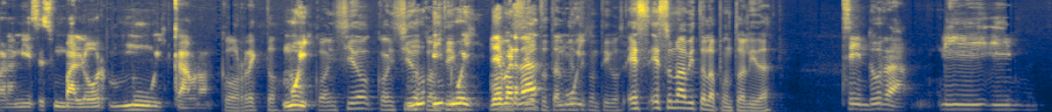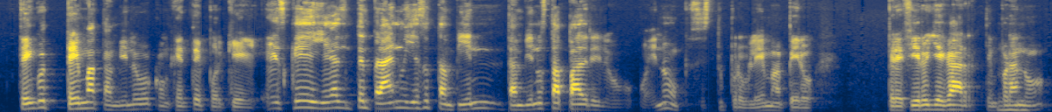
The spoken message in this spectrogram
para mí ese es un valor muy cabrón. Correcto. Muy. Coincido, coincido contigo. Muy, de verdad. Totalmente muy. contigo. Es, es un hábito la puntualidad. Sin duda. Y, y, tengo tema también luego con gente porque es que llegas temprano y eso también, también no está padre. Luego, bueno, pues es tu problema, pero prefiero llegar temprano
